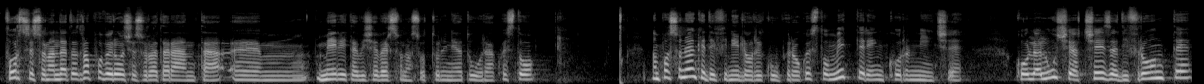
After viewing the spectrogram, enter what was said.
forse sono andata troppo veloce sulla Taranta, ehm, merita viceversa una sottolineatura. Questo non posso neanche definirlo recupero, questo mettere in cornice con la luce accesa di fronte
